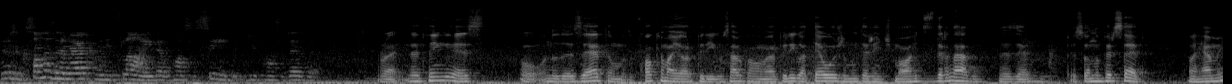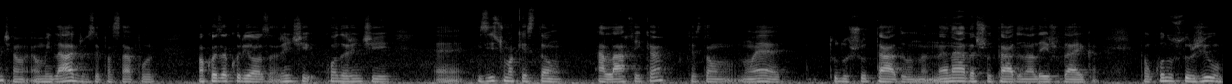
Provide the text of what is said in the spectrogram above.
There's a, sometimes in America when you fly, you don't pass the sea, but you pass the desert. Right. The thing is, o- no deserto, qual que é o maior perigo? Sabe qual é o maior perigo? Até hoje muita gente morre desidratado no deserto. A pessoa não percebe. Então realmente é um, é um milagre você passar por uma coisa curiosa. A gente, quando a gente é, existe uma questão alárrica, questão não é tudo chutado, não é nada chutado na lei judaica. Então, quando surgiu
